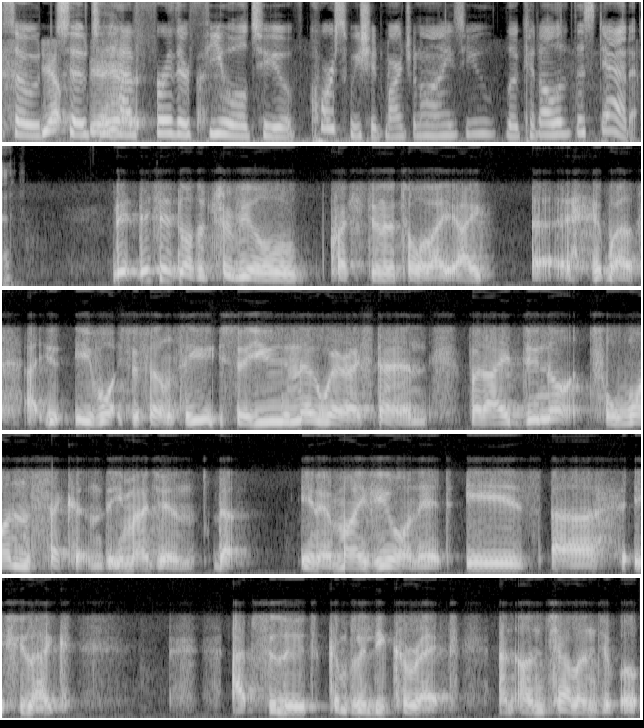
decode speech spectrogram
So, yep, so to yeah, have yeah. further fuel to, of course, we should marginalize you. Look at all of this data. This is not a trivial question at all. I, I uh, well, I, you've watched the film, so you, so you know where I stand. But I do not, for one second, imagine that you know my view on it is, uh, if you like, absolute, completely correct, and unchallengeable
